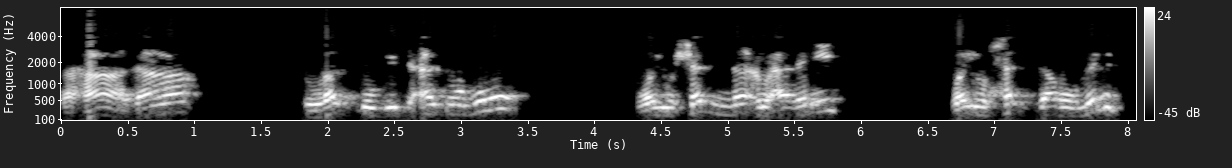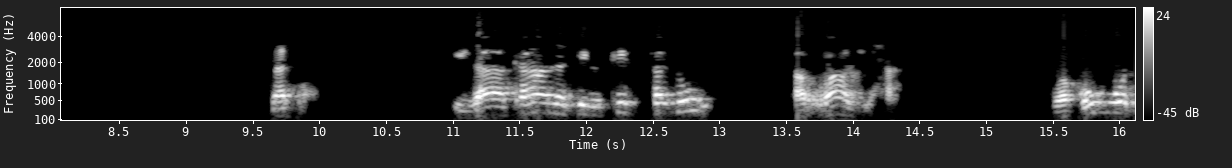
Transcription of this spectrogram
فهذا ترد بدعته ويشنع عليه ويحذر منه. مثلا إذا كانت الكفة الراجحة وقوة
